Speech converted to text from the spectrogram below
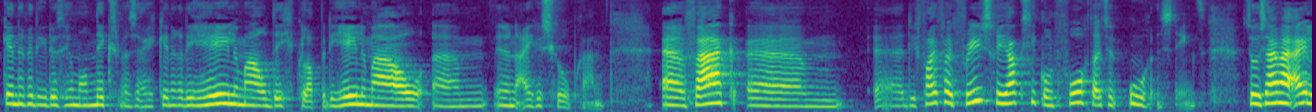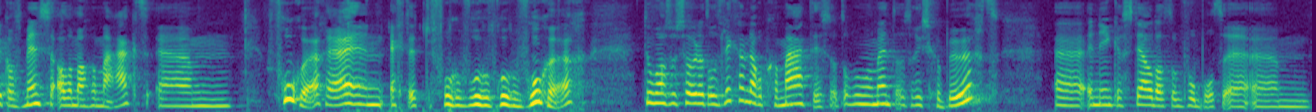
Kinderen die dus helemaal niks meer zeggen. Kinderen die helemaal dichtklappen, die helemaal um, in hun eigen schulp gaan. En vaak, um, uh, die fight, fight, freeze reactie komt voort uit een oerinstinct. Zo zijn wij eigenlijk als mensen allemaal gemaakt. Um, vroeger, hè, en echt het vroeger, vroeger, vroeger, vroeger. Toen was het zo dat ons lichaam daarop gemaakt is. Dat op het moment dat er iets gebeurt, uh, in één keer stel dat er bijvoorbeeld uh, um,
